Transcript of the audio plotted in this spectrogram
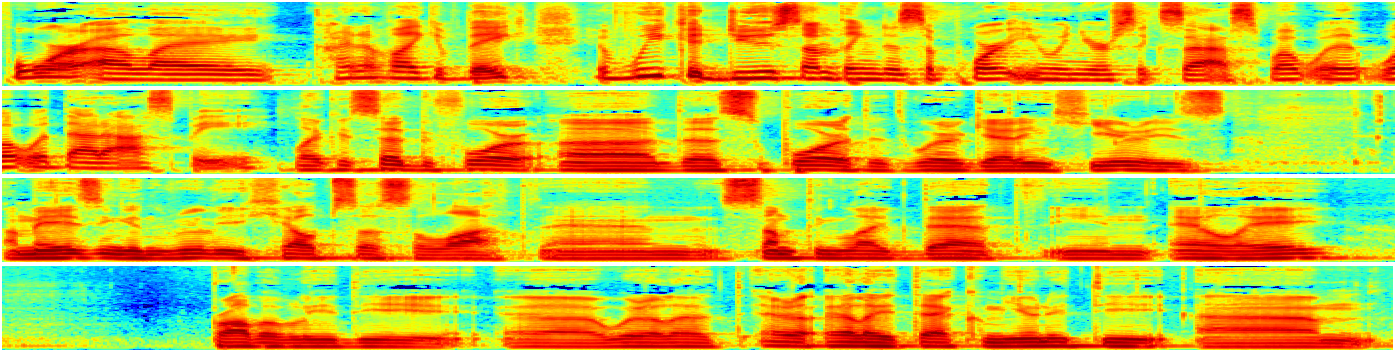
for LA, kind of like if they if we could do something to support you in your success, what would what would that ask be? Like I said before, uh, the support that we're getting here is amazing and really helps us a lot. And something like that in LA, probably the uh, we're LA, LA Tech community. Um,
